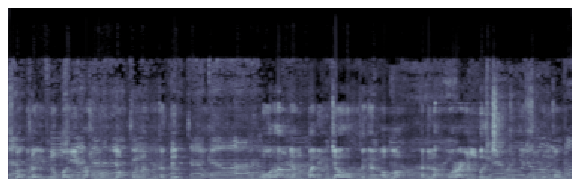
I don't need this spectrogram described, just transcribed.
Sebab itulah Ibn Qayyim rahimahullah pernah berkata, orang yang paling jauh dengan Allah adalah orang yang bercinta sebelum kahwin.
